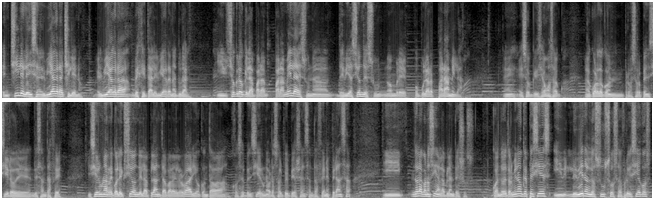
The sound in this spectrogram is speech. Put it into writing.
en Chile le dicen el Viagra chileno, el Viagra vegetal, el Viagra natural. Y yo creo que la para- paramela es una desviación de su nombre popular parámela. ¿eh? Eso que llamamos a, a acuerdo con el profesor Pensiero de, de Santa Fe. Hicieron una recolección de la planta para el herbario, contaba José Pensiero, un abrazo al Pepe allá en Santa Fe, en Esperanza, y no la conocían la planta ellos. Cuando determinaron qué especie es y le vieron los usos afrodisíacos,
